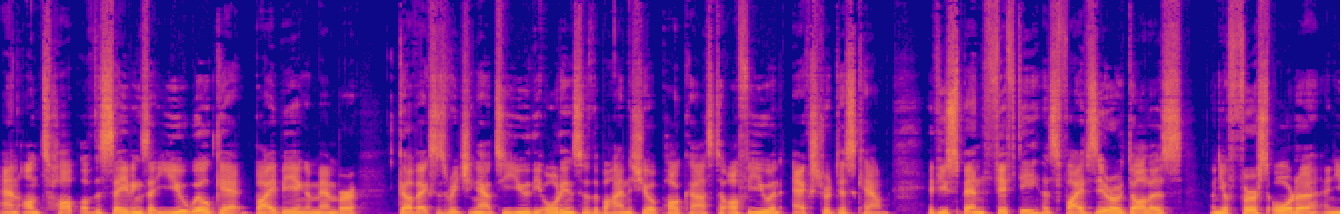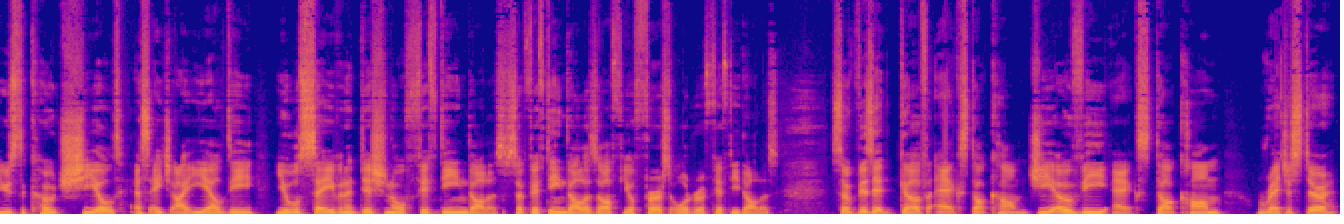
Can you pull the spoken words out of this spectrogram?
And on top of the savings that you will get by being a member, GovX is reaching out to you, the audience of the Behind the Shield podcast, to offer you an extra discount. If you spend 50, that's $50 on your first order and use the code SHIELD, S-H-I-E-L-D, you will save an additional $15. So $15 off your first order of $50. So visit govx.com, G-O-V-X.com, register,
